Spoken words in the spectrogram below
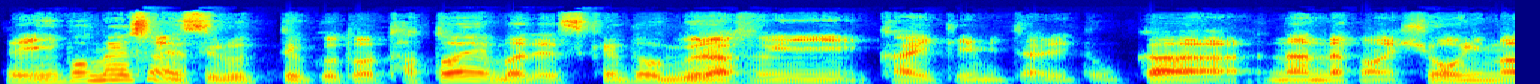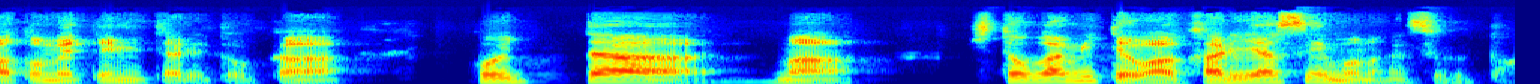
で、インフォメーションにするっていうことは、例えばですけど、グラフに書いてみたりとか、何らかの表にまとめてみたりとか、こういった、まあ、人が見て分かりやすいものにすると。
